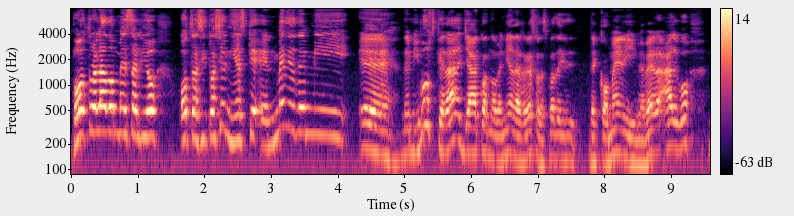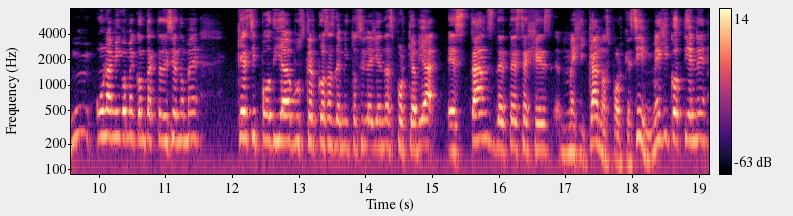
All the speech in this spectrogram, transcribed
Por otro lado, me salió otra situación y es que en medio de mi, eh, de mi búsqueda, ya cuando venía de regreso después de, de comer y beber algo, mm, un amigo me contactó diciéndome que si podía buscar cosas de mitos y leyendas porque había stands de TCGs mexicanos, porque sí, México tiene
